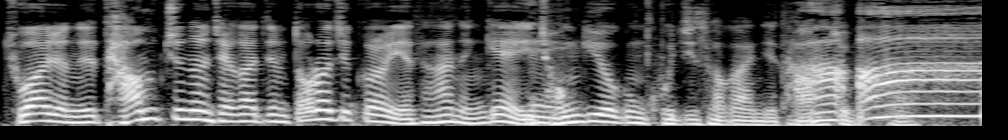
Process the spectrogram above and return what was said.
좋아졌는데 다음 주는 제가 좀 떨어질 걸 예상하는 게이 네. 전기요금 고지서가 이제 다음 아, 주부터 아,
